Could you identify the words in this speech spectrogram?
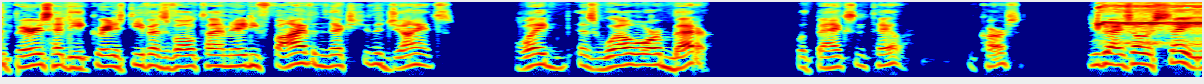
the Bears had the greatest defense of all time in '85, and next year the Giants played as well or better with Banks and Taylor and Carson. You guys always say.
